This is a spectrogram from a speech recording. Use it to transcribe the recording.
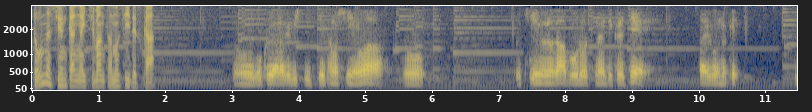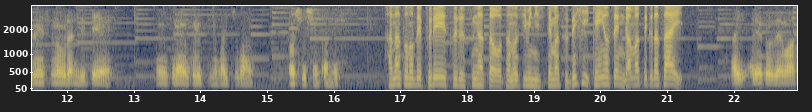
どんな瞬間が一番楽しいですか？僕がラグビーしていて楽しいのはチームがボールをつないでくれて最後抜けディフェンスの裏に出て最後トライを取るっていうのが一番楽しい瞬間です。花園でプレーする姿を楽しみにしてます。ぜひ県予選頑張ってください。はいありがとうございます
